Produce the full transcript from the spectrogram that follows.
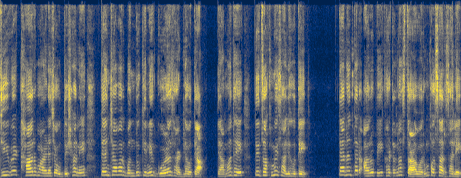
जीवे ठार मारण्याच्या उद्देशाने त्यांच्यावर बंदुकीने गोळ्या झाडल्या होत्या. त्यामध्ये ते जखमी झाले होते. त्यानंतर आरोपी घटनास्थळावरून पसार झाले.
